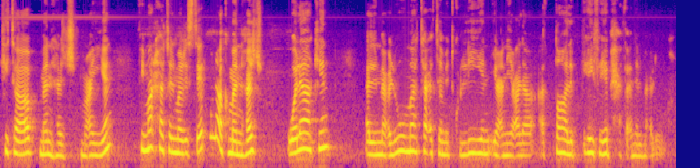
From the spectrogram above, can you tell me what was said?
كتاب منهج معين. في مرحلة الماجستير هناك منهج ولكن المعلومة تعتمد كليا يعني على الطالب كيف يبحث عن المعلومة.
